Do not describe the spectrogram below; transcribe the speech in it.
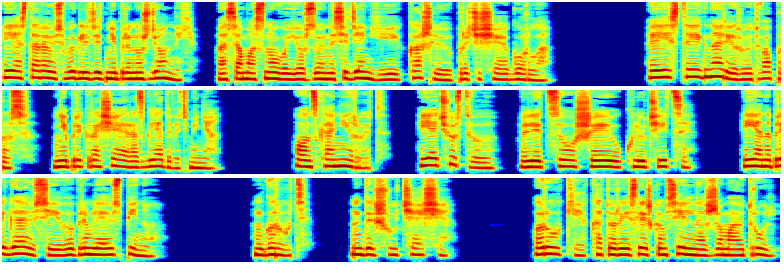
Я стараюсь выглядеть непринужденной, а сама снова ёрзаю на сиденье и кашляю, прочищая горло. Эйста игнорирует вопрос, не прекращая разглядывать меня. Он сканирует. Я чувствую лицо, шею, ключицы. Я напрягаюсь и выпрямляю спину. Грудь. Дышу чаще. Руки, которые слишком сильно сжимают руль.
